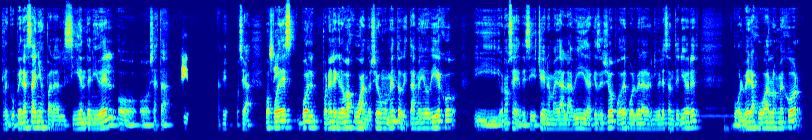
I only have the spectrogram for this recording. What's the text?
¿recuperás años para el siguiente nivel o, ya está? Sí. Está bien. O sea, vos podés, vos ponerle que lo vas jugando, llega un momento que estás medio viejo y, o no sé, decís, che, no me da la vida, qué sé yo, podés volver a los niveles anteriores, volver a jugarlos mejor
